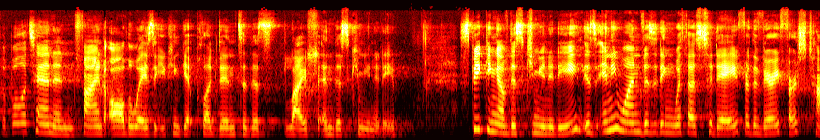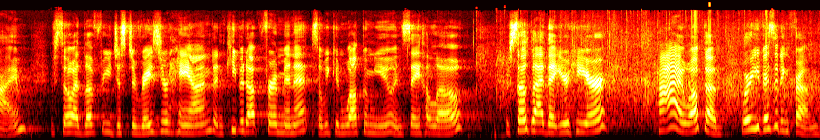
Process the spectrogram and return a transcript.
the bulletin and find all the ways that you can get plugged into this life and this community. Speaking of this community, is anyone visiting with us today for the very first time? If so, I'd love for you just to raise your hand and keep it up for a minute so we can welcome you and say hello. We're so glad that you're here. Hi, welcome. Where are you visiting from?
